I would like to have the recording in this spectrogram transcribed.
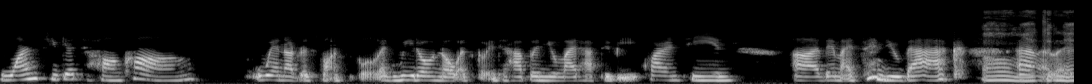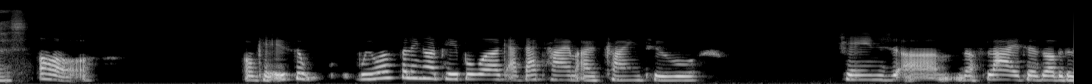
once you get to Hong Kong, we're not responsible. Like we don't know what's going to happen. You might have to be quarantined. Uh, they might send you back. Oh my goodness. Like, oh. Okay, so we were filling out paperwork. At that time, I was trying to change um, the flight as well because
